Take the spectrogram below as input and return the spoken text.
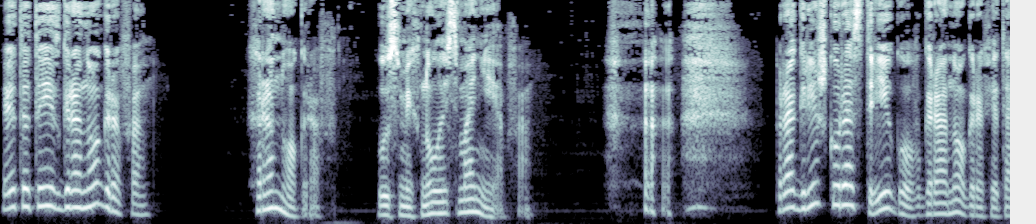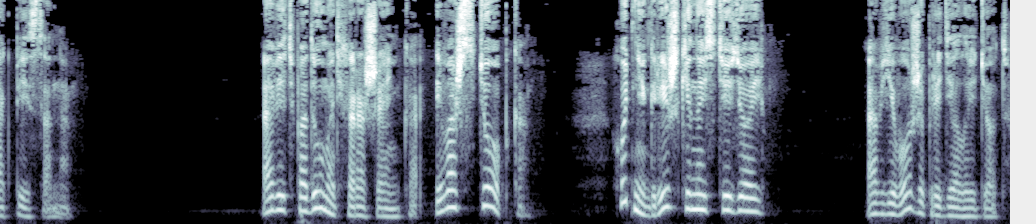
Это ты из гранографа?» «Хронограф», — усмехнулась Манефа. «Про Гришку Растригу в гранографе так писано». А ведь подумать хорошенько, и ваш Степка, хоть не Гришкиной стезей, а в его же пределы идет,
